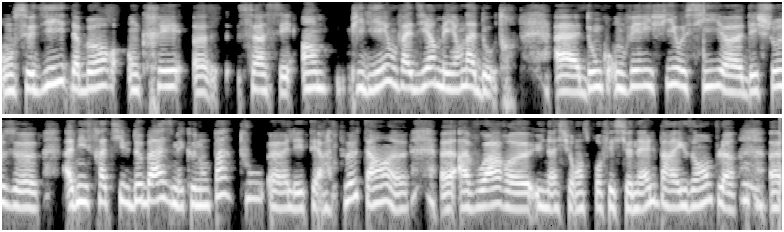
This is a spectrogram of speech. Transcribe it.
on se dit d'abord, on crée, euh, ça c'est un pilier, on va dire, mais il y en a d'autres. Euh, donc on vérifie aussi euh, des choses administratives de base, mais que n'ont pas tous les thérapeutes. Hein, avoir une assurance professionnelle, par exemple. Mmh.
